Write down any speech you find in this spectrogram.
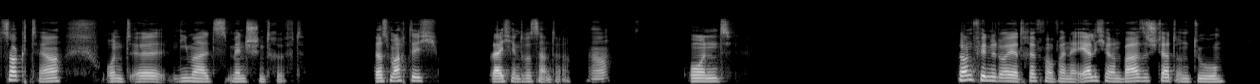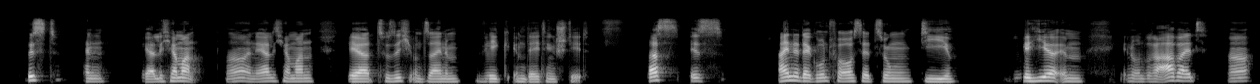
zockt, ja, und äh, niemals Menschen trifft. Das macht dich gleich interessanter, ja. Und Schon findet euer Treffen auf einer ehrlicheren Basis statt und du bist ein ehrlicher Mann. Ja, ein ehrlicher Mann, der zu sich und seinem Weg im Dating steht. Das ist eine der Grundvoraussetzungen, die wir hier im, in unserer Arbeit, ja,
